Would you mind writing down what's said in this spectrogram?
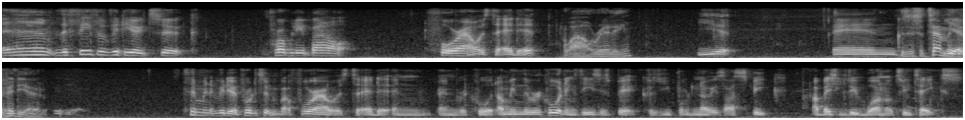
Um, the FIFA video took probably about four hours to edit. Wow, really? Yeah. And Because it's a ten minute yeah, video. Ten minute video probably took me about four hours to edit and and record. I mean, the recording's the easiest bit because you probably notice I speak. I basically do one or two takes.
